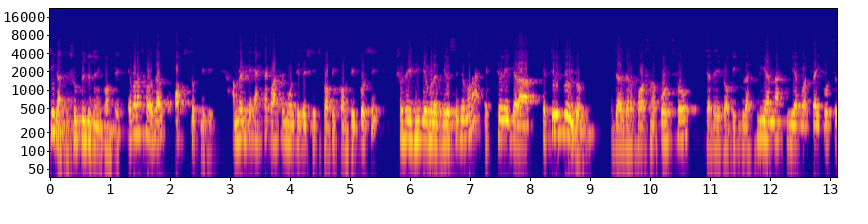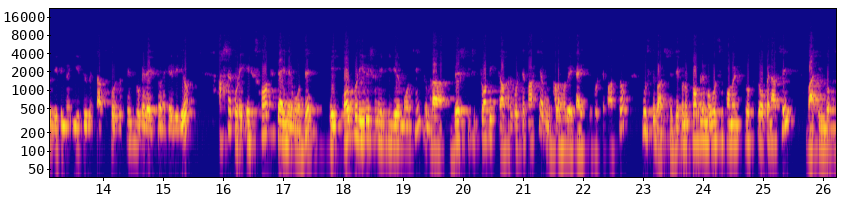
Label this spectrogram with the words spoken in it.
ঠিক আছে সুপ্ত যোজনী কমপ্লিট এবার আসা যাক অষ্টক নীতি আমরা এটা একটা ক্লাসের মধ্যে বেশ কিছু টপিক কমপ্লিট করছি। শুধু এই ভিডিওগুলো ভিউসের জন্য না অ্যাকচুয়ালি যারা অ্যাকচুয়ালি প্রয়োজন, যারা যারা পড়াশোনা করছ, যাদের এই টপিকগুলা ক্লিয়ার না ক্লিয়ার হওয়ার ট্রাই করছ, বিভিন্ন ইউটিউবে সার্চ করছ ফেসবুকে দেখছ অনেকের ভিডিও আশা করি এই শর্ট টাইমের মধ্যে, এই অল্প ডিউরেশন এই ভিডিওর মধ্যে তোমরা বেশ কিছু টপিক কভার করতে পারছ এবং ভালোভাবে এটা আয়ত্ত করতে পারছ, বুঝতে পারছ। যে কোনো প্রবলেম অবশ্যই কমেন্ট বক্স ওপেন আছে বা ইনবক্স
